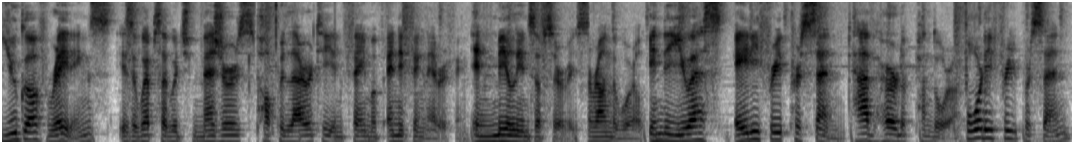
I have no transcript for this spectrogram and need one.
YouGov Ratings is a website which measures popularity and fame of anything and everything in millions of surveys around the world. In the US, 83% have heard of Pandora. 43%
